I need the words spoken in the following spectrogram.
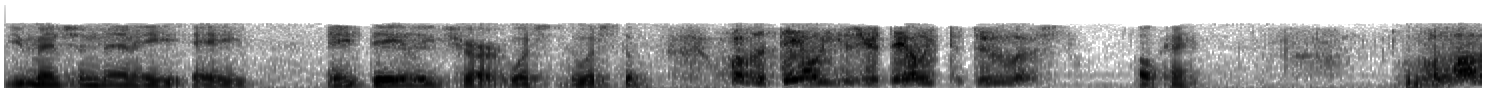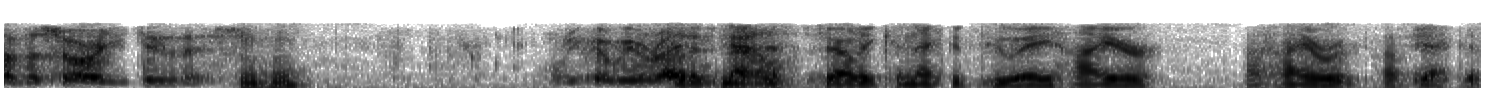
You mentioned then a, a a daily chart. What's what's the Well, the daily is your daily to-do list. okay? A lot of us already do this. Mm-hmm. We, we But it's not down. necessarily connected to a higher a higher objective.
